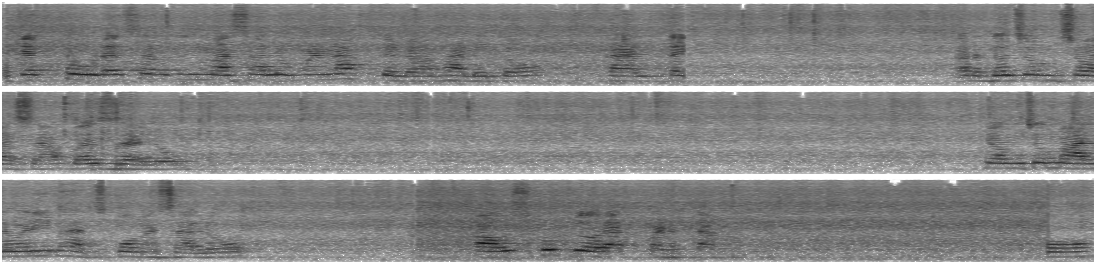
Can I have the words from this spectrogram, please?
त्याच्यात थोडासा अजून मसालो पण लागतो घालू तो घालता अर्धो चमचो असा बस झालो. हे आमचो मालवणी भाजको मसालो. पाऊस खूप जोरात पडता. हो.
